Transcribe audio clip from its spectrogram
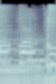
copa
